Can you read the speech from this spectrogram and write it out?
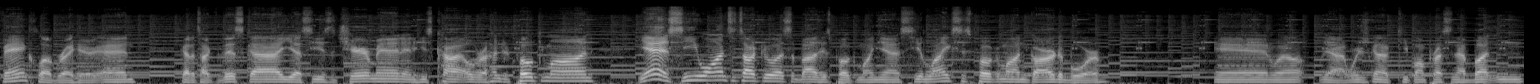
fan club right here, and got to talk to this guy. Yes, he is the chairman, and he's caught over 100 Pokemon. Yes, he wants to talk to us about his Pokemon. Yes, he likes his Pokemon Gardevoir. And, well, yeah, we're just going to keep on pressing that button.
